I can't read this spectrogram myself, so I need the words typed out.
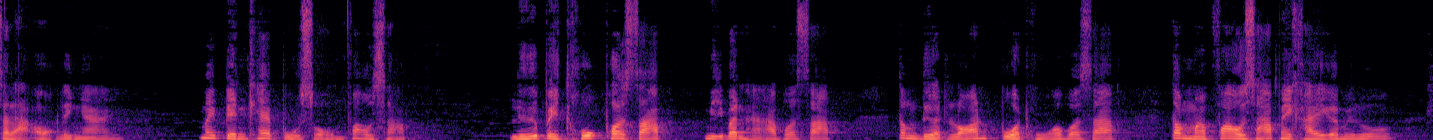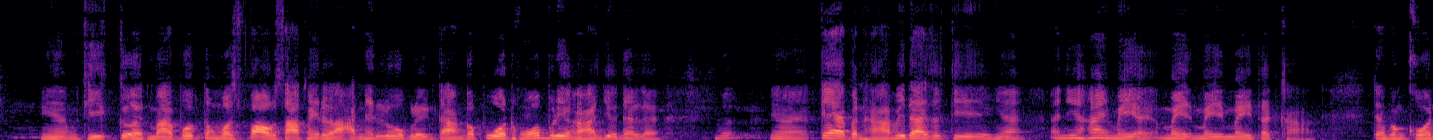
สละออกได้ง่าย ไม่เป็นแค่ปู่โสมเฝ้าทรัพย์ หรือไปทุกข์เพราะทรัพย์ มีปัญหาเพราะทรัพย์ ต้องเดือดร้อนปวดหัวเพราะทรัพย์ ต้องมาเฝ้าทรัพย์ให้ใครก็ไม่รู้เนี่ยบางทีเกิดมาปุ๊บต้องมาเฝ้าทรัพย์ให้หลานให้ลูกอะไรต่างก็ปวดหัวบริหารอยู่นั่นแหละแก้ปัญหาไม่ได้สักทีอย่างเงี้ย อันนี้ให้ไม่ไม่ไม่ไม่ตัดขาด แต่บางคน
